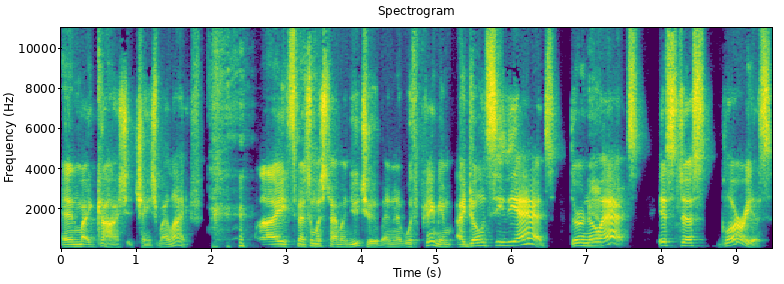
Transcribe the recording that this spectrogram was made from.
and my gosh, it changed my life. I spent so much time on YouTube, and with Premium, I don't see the ads. There are no yeah. ads. It's just glorious,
